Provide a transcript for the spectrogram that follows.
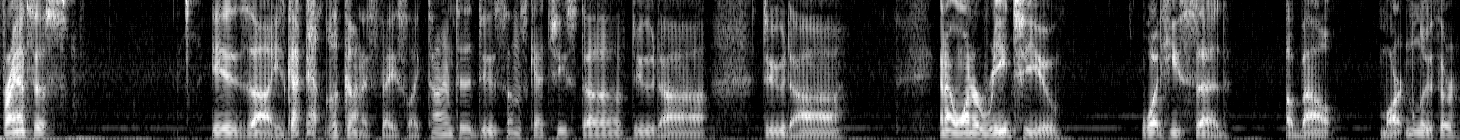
Francis is uh, he's got that look on his face like time to do some sketchy stuff, doo da, doo da, and I want to read to you what he said about Martin Luther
